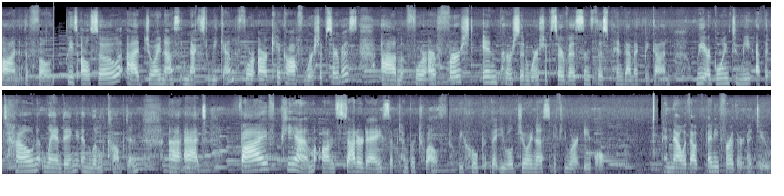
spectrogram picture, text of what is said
on the phone. Please also uh, join us next weekend for our kickoff worship service um, for our first in person worship service since this pandemic begun. We are going to meet at the Town Landing in Little Compton uh, at 5 p.m. on Saturday, September 12th. We hope that you will join us if you are able. And now, without any further ado,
